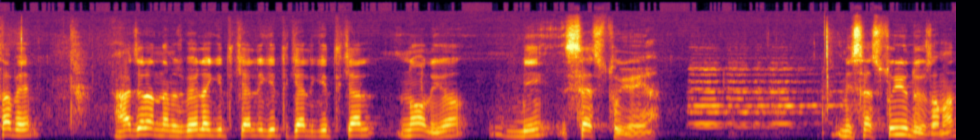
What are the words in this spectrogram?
Tabi Hacer annemiz böyle git gel git gel git gel ne oluyor? Bir ses duyuyor yani. bir ses duyduğu zaman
